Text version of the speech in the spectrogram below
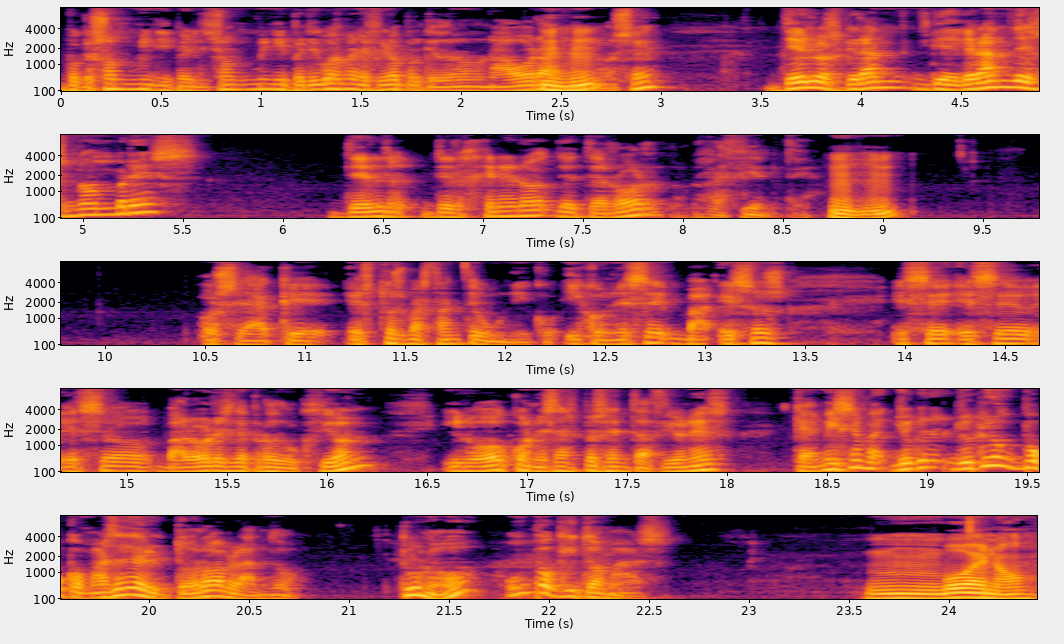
porque son mini, peli- son mini películas, me refiero porque duran una hora o Ujú. menos, ¿eh? De los gran, de grandes nombres del, del género de terror reciente. O sea que esto es bastante único. Y con ese, esos, ese, ese, esos valores de producción y luego con esas presentaciones que a mí se me... Yo, yo quiero un poco más de Del Toro hablando. ¿Tú no? Un poquito más. Mm, Bueno,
